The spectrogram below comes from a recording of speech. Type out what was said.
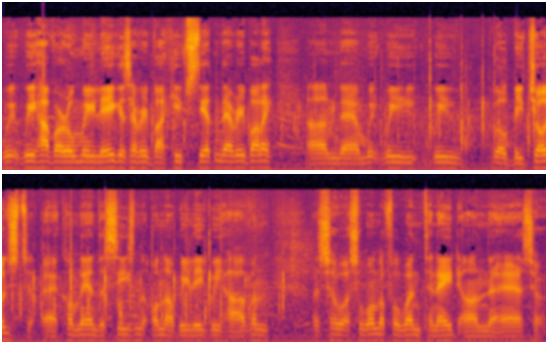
we, we have our own wee league, as everybody keeps stating to everybody, and um, we, we we will be judged uh, come the end of the season on that wee league we have. And so it's a wonderful win tonight, and uh, so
